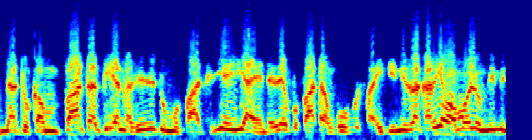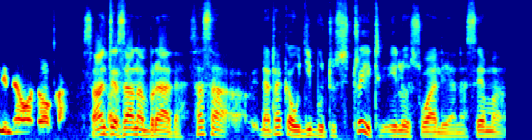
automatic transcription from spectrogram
na tukampata pia na sisi tumfuatilie ili aendelee kupata nguvu zaidi. Ni zakaria wa moyo mimi nimeondoka. Asante sana brother. Sasa nataka ujibu tu straight hilo swali. Anasema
